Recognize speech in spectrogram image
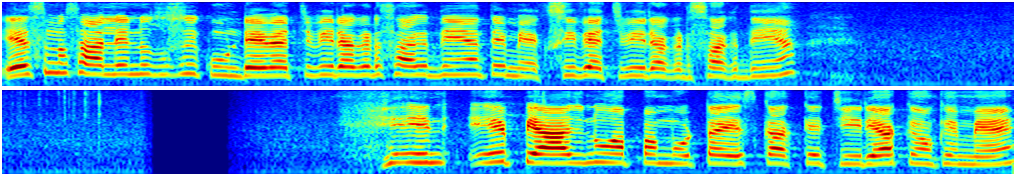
ਇਸ ਮਸਾਲੇ ਨੂੰ ਤੁਸੀਂ ਕੁੰਡੇ ਵਿੱਚ ਵੀ ਰਗੜ ਸਕਦੇ ਆ ਤੇ ਮਿਕਸੀ ਵਿੱਚ ਵੀ ਰਗੜ ਸਕਦੇ ਆ। ਇਹ ਇਹ ਪਿਆਜ਼ ਨੂੰ ਆਪਾਂ ਮੋਟਾ ਇਸ ਕਰਕੇ ਚੀਰਿਆ ਕਿਉਂਕਿ ਮੈਂ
